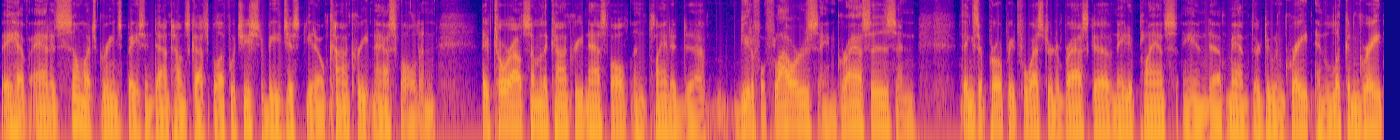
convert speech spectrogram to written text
they have added so much green space in downtown Scottsbluff, which used to be just you know concrete and asphalt, and they've tore out some of the concrete and asphalt and planted uh, beautiful flowers and grasses and things appropriate for western Nebraska, native plants, and uh, man, they're doing great and looking great.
